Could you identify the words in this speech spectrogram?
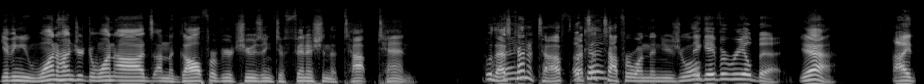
giving you 100 to 1 odds on the golfer of your choosing to finish in the top 10. Oh, that's kind of tough. That's Okay. a tougher one than usual. They gave a real bet. yeah. I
